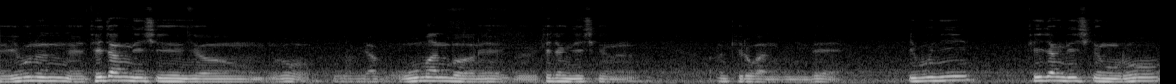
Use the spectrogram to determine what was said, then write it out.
예, 이분은 예, 대장 내시경으로 그 약 5만 번의 그 대장 내시경을 기록한 분인데 이분이 대장 내시경으로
